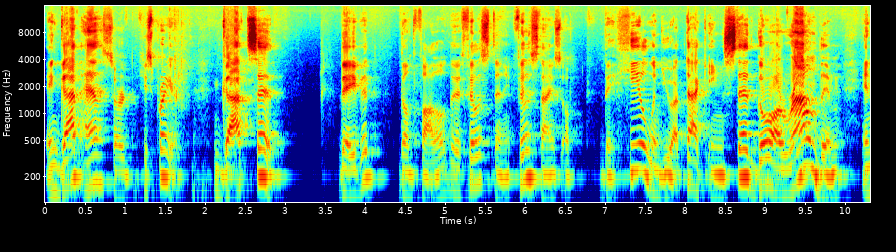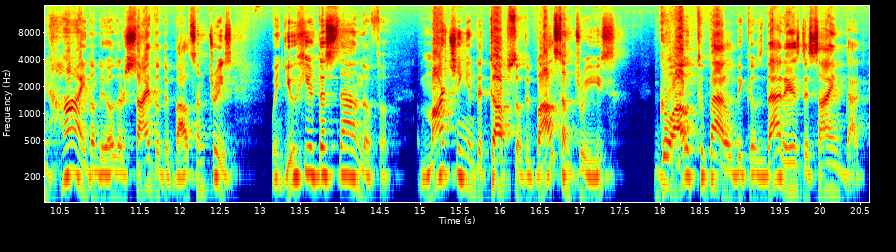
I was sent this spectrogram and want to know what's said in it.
and God answered his prayer. God said, David, don't follow the Philistine, Philistines of the hill when you attack. Instead, go around them and hide on the other side of the balsam trees. When you hear the sound of marching in the tops of the balsam trees, go out to battle because that is the sign that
